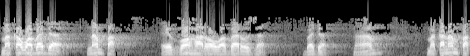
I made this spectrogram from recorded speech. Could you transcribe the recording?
Maka wabada nampak eh zahara wa baraza. Bada. Naam. Maka nampak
